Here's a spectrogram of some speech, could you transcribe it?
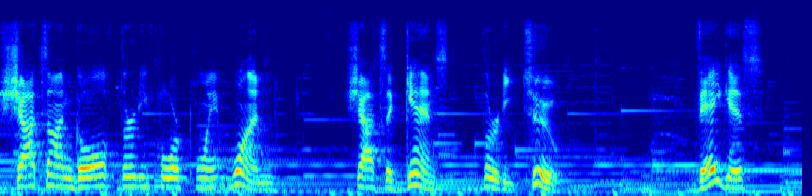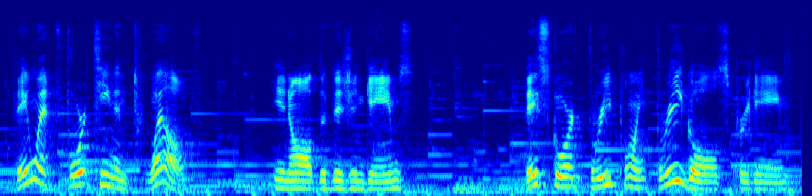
shots on goal 34.1, shots against 32. Vegas, they went 14 and 12 in all division games. They scored 3.3 goals per game.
